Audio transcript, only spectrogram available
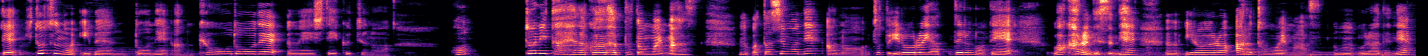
で、一つのイベントをね、あの共同で運営していくっていうのは、本当に大変なことだったと思います。私もね、あの、ちょっといろいろやってるので、わかるんですね。いろいろあると思います。うん、裏でね。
